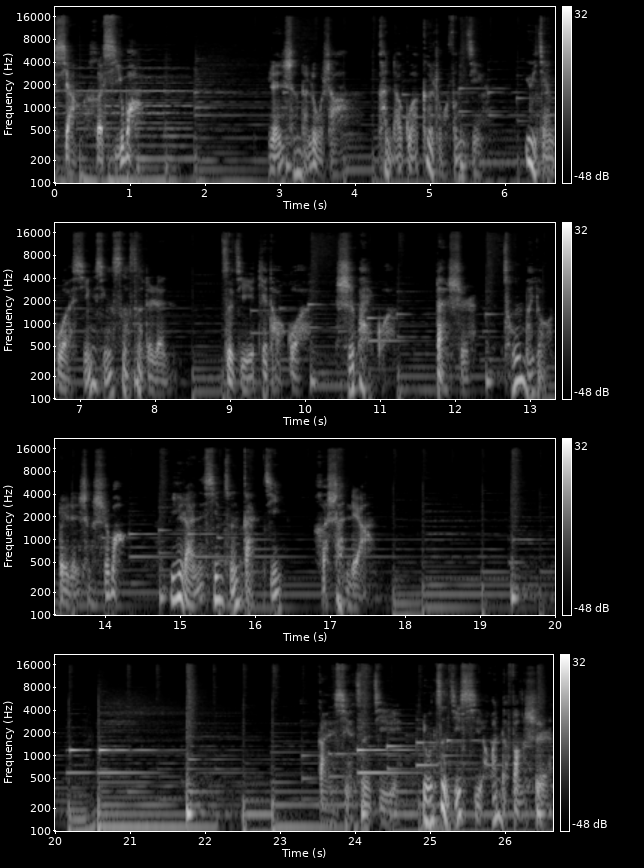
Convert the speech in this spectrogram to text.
想和希望。人生的路上，看到过各种风景，遇见过形形色色的人，自己跌倒过。失败过，但是从没有对人生失望，依然心存感激和善良。感谢自己用自己喜欢的方式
